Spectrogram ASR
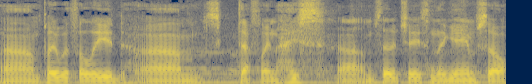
um, with the lead, um, it's definitely nice um, instead of chasing the game. So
